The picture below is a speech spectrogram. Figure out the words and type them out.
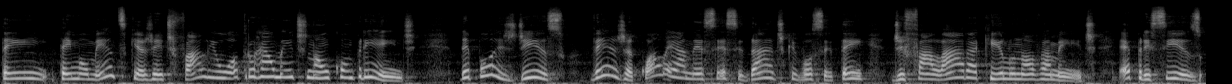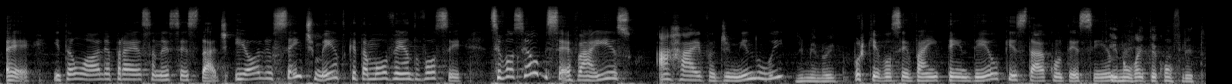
tem, tem momentos que a gente fala e o outro realmente não compreende. Depois disso, veja qual é a necessidade que você tem de falar aquilo novamente. É preciso? É. Então, olha para essa necessidade e olha o sentimento que está movendo você. Se você observar isso, a raiva diminui. Diminui. Porque você vai entender o que está acontecendo. E não vai ter conflito.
